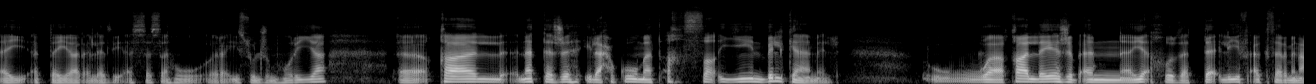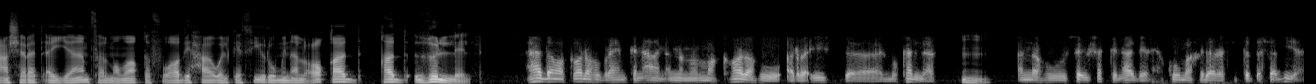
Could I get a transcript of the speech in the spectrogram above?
أي التيار الذي أسسه رئيس الجمهورية قال نتجه إلى حكومة أخصائيين بالكامل. وقال لا يجب أن يأخذ التأليف أكثر من عشرة أيام فالمواقف واضحة والكثير من العقد قد ذلل. هذا ما قاله إبراهيم كنعان انما ما قاله الرئيس المكلف أنه سيشكل هذه الحكومة خلال ستة أسابيع.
